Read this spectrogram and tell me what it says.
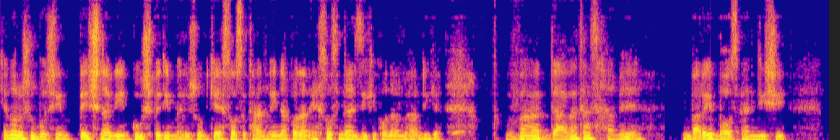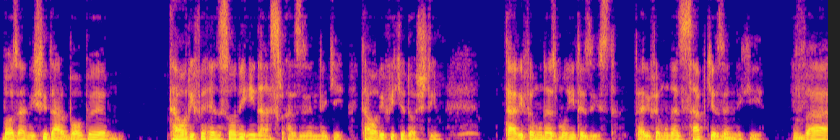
کنارشون باشیم بشنویم گوش بدیم بهشون که احساس تنهایی نکنن احساس نزدیکی کنن به هم دیگه. و دعوت از همه برای بازاندیشی. بازاندیشی در باب تعاریف انسان این عصر از زندگی تعاریفی که داشتیم. تعریفمون از محیط زیست تعریفمون از سبک زندگی و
